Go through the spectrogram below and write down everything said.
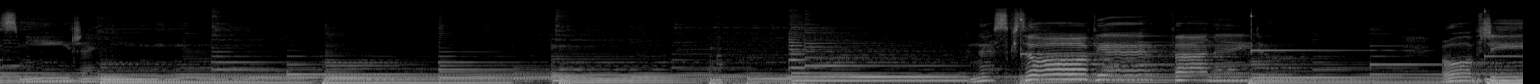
smíření. Dnes k Tobě, Pane, jdu obří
